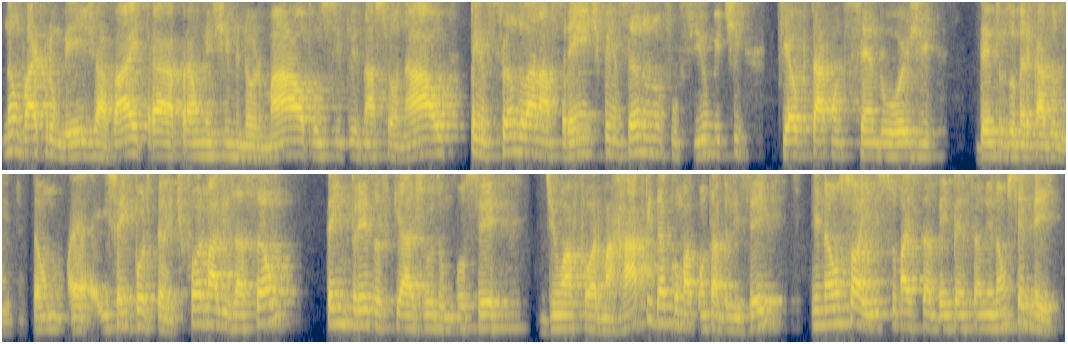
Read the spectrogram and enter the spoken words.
não vai para o MEI, já vai para um regime normal, para um simples nacional, pensando lá na frente, pensando no fulfillment, que é o que está acontecendo hoje dentro do Mercado Livre. Então, é, isso é importante. Formalização, tem empresas que ajudam você de uma forma rápida, como a Contabilizei, e não só isso, mas também pensando em não ser MEI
